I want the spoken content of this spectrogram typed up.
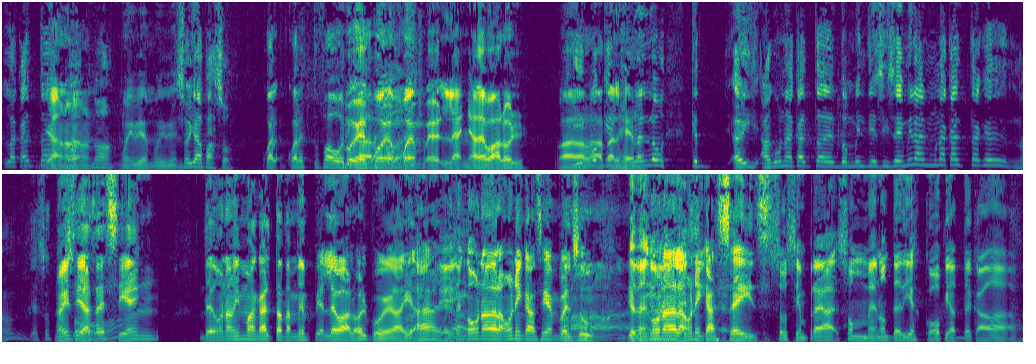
la carta Ya no, no, no. Muy bien, muy bien. eso ya pasó ¿Cuál, ¿Cuál es tu favorito? le añade valor. Sí, la tarjeta. no que hay- hago una carta del 2016, mira, una carta que... No, ya eso No, y si pasó. haces 100 de una misma carta también pierde valor, porque hay, ah, yo tengo una de las únicas 100 versus no, yo tengo una de las únicas eh, 6. so, siempre son menos de 10 copias de cada,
